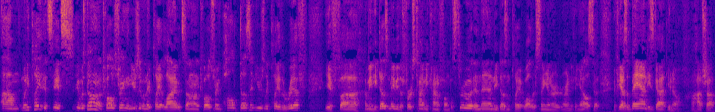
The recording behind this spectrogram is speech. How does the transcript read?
Um, when he played, it's it's it was done on a 12 string, and usually when they play it live, it's done on a 12 string. Paul doesn't usually play the riff. If uh, I mean, he does maybe the first time he kind of fumbles through it, and then he doesn't play it while they're singing or, or anything else. Uh, if he has a band, he's got you know a hotshot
